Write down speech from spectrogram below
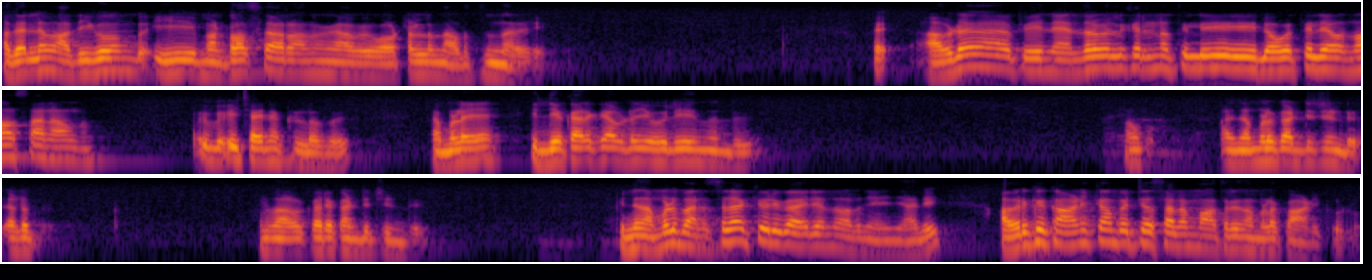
അതെല്ലാം അധികവും ഈ മദ്രാസുകാരാണ് ഹോട്ടലിൽ നടത്തുന്നവർ അവിടെ പിന്നെ യന്ത്രവൽക്കരണത്തിൽ ലോകത്തിലെ ഒന്നാം സ്ഥാനമാണ് ഈ ചൈനക്കുള്ളത് നമ്മളെ ഇന്ത്യക്കാരൊക്കെ അവിടെ ജോലി ചെയ്യുന്നുണ്ട്. നമ്മൾ കണ്ടിട്ടുണ്ട്. ആൾക്കാരെ കണ്ടിട്ടുണ്ട്. പിന്നെ നമ്മൾ മനസ്സിലാക്കിയ ഒരു കാര്യം എന്ന് പറഞ്ഞു കഴിഞ്ഞാൽ അവർക്ക് കാണിക്കാൻ പറ്റിയ സ്ഥലം മാത്രമേ നമ്മളെ കാണിക്കുള്ളൂ.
